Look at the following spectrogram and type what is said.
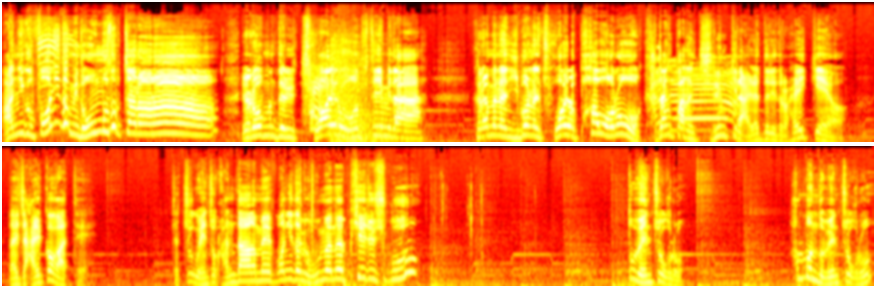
아니 이거 퍼니더미 너무 무섭잖아. 여러분들 좋아요로 원피트입니다. 그러면은 이번엔 좋아요 파워로 가장 빠른 지름길 알려드리도록 할게요. 나 이제 알 것 같아. 자 쭉 왼쪽 간 다음에 퍼니더미 오면은 피해주시고 또 왼쪽으로 한 번 더 왼쪽으로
